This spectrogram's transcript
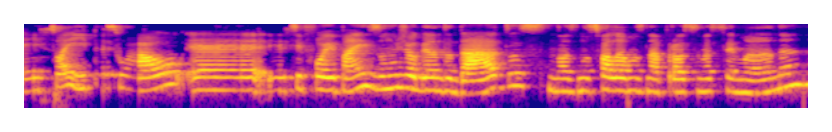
É isso aí, pessoal. É, esse foi mais um Jogando Dados. Nós nos falamos na próxima semana.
